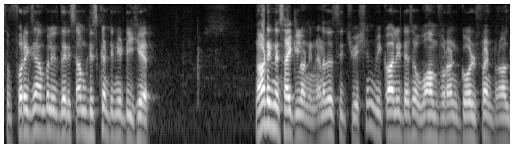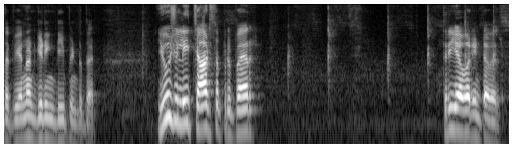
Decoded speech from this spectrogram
so for example if there is some discontinuity here not in a cyclone in another situation we call it as a warm front cold front and all that we are not getting deep into that. Usually charts are prepare 3 hour intervals.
